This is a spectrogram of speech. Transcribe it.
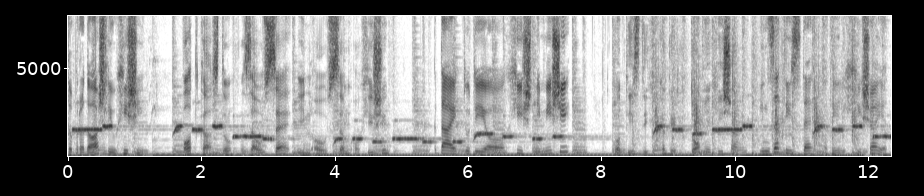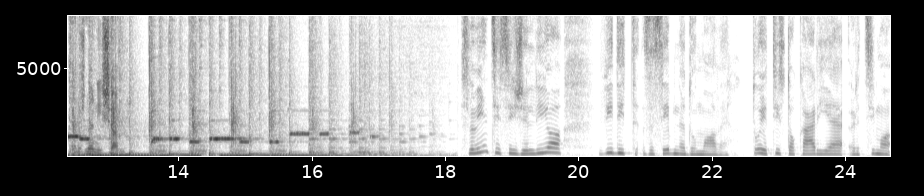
Dobrodošli v hiši, podkastu za vse in o vsem o hiši, kdaj tudi o hišni miši o tistih, katerih dom je hiša, in za tiste, katerih hiša je tržna niša. Slovenci si želijo videti zasebne domove. To je tisto, kar je recimo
